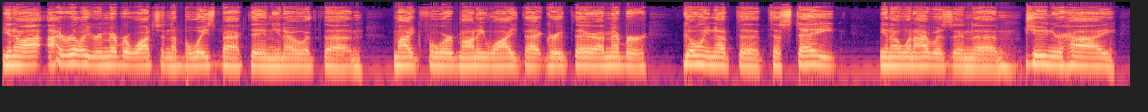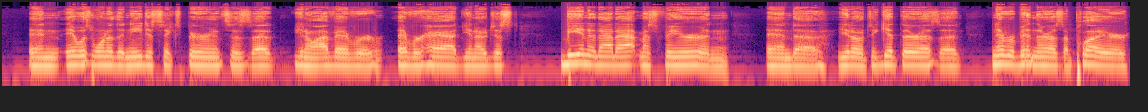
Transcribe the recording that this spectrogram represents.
you know, I, I really remember watching the boys back then. You know, with uh, Mike Ford, Monty White, that group there. I remember going up to to state. You know, when I was in uh, junior high and it was one of the neatest experiences that you know I've ever ever had. You know, just being in that atmosphere and and uh, you know to get there as a never been there as a player,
